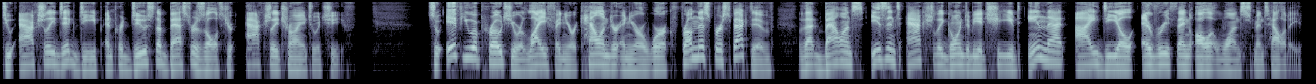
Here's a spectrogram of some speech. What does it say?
to actually dig deep and produce the best results you're actually trying to achieve. So, if you approach your life and your calendar and your work from this perspective, that balance isn't actually going to be achieved in that ideal everything all at once mentality.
